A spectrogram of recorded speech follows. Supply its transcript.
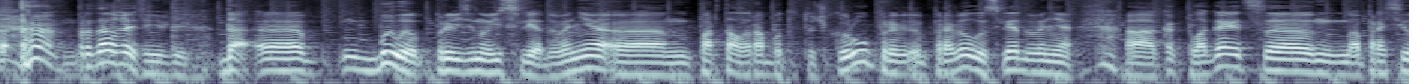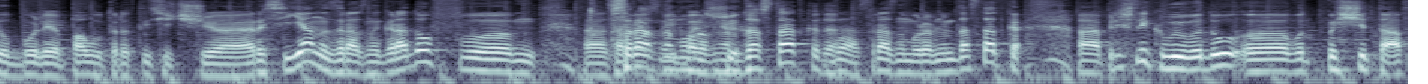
Продолжайте, Евгений. Да, было проведено исследование. Портал работа.ру провел исследование, как полагается, опросил более полутора тысяч россиян из разных городов. Э, с разным больших, уровнем достатка, да? Да, с разным уровнем достатка. Пришли к выводу, э, вот посчитав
